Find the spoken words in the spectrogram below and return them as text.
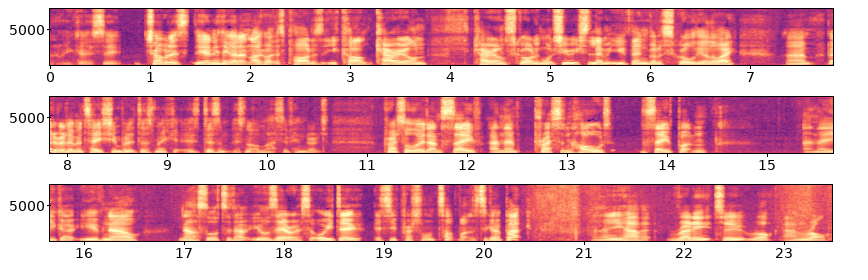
there we go. See, the trouble is, the only thing I don't like about this part is that you can't carry on carry on scrolling. Once you reach the limit, you've then got to scroll the other way. Um, a bit of a limitation, but it does make it, it doesn't, it's not a massive hindrance. Press all the way down to save and then press and hold the save button. And there you go. You've now, now sorted out your zero. So all you do is you press on the top buttons to go back and there you have it, ready to rock and roll.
